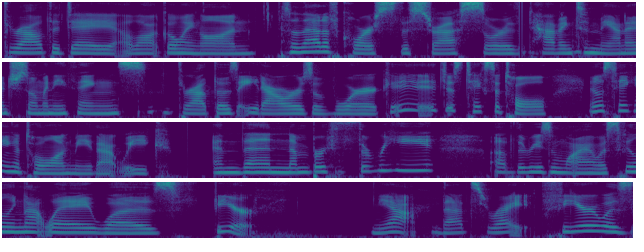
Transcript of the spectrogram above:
throughout the day, a lot going on. So, that, of course, the stress or having to manage so many things throughout those eight hours of work, it, just takes a toll. It was taking a toll on me that week. And then, number three of the reason why I was feeling that way was fear. Yeah, that's right. Fear was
